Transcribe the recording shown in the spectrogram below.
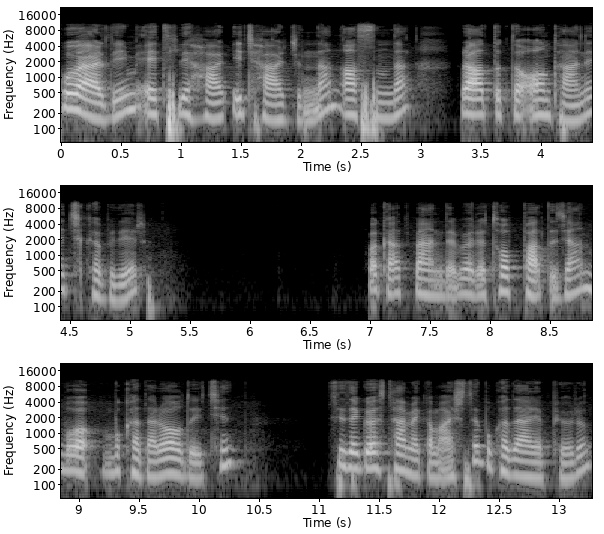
Bu verdiğim etli har iç harcından aslında rahatlıkla 10 tane çıkabilir. Fakat ben de böyle top patlıcan bu, bu kadar olduğu için size göstermek amaçlı bu kadar yapıyorum.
